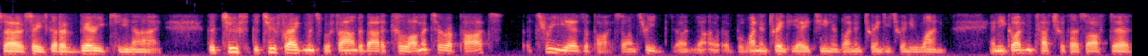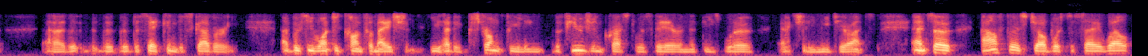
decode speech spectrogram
So, so he's got a very keen eye. The two, the two fragments were found about a kilometer apart, three years apart, so on three, uh, one in 2018 and one in 2021. And he got in touch with us after uh, the, the, the second discovery because he wanted confirmation. He had a strong feeling the fusion crust was there and that these were actually meteorites. And so our first job was to say, well,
